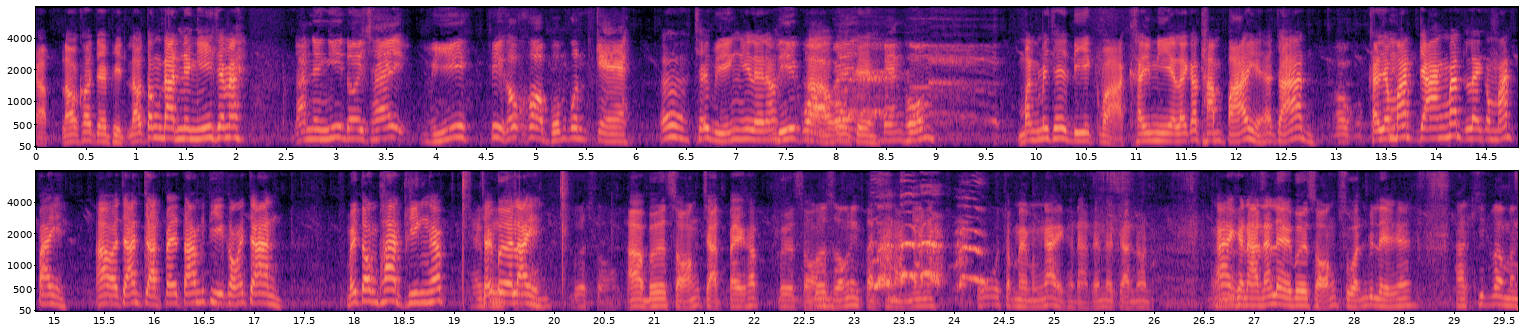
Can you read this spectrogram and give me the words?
ครับ เราเข้าใจผิดเราต้องดันอย่างนี้ใช่ไหม ดันอย่างนี้โดยใช้หวีที่เขาครอบผมคนแก่ เออ ใช้หวีอย่างนี้เลยเนาะดีกว่าอ่ไปโอเค แบ่งผมมันไม่ใช่ดีกว่า ใครมีอะไรก็ทำไป อาจารย์เอาใครจะมัดยางมัดอะไรก็มัดไปเอาอาจารย์จัดไปตามวิธีของอาจารย์ ไม่ต้องพลาดพิงครับ ใช้เบอร์อะไรเบอร์สองอ่าเบอร์สองจัดไปครับ เบอร์สองเบอร์สองนี่ตัดขนาดนี้นะ โอ้ทำไมมันง่ายขนาดนั้นอาจารย์นนท์ ง่ายขนาดนั้นเลยเบอร์สองสวนไปเลยฮะถ้าคิดว่ามัน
